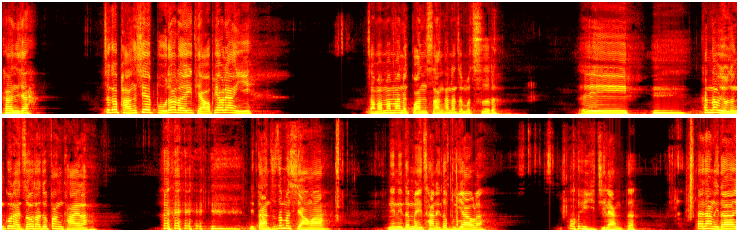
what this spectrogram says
看一下，这个螃蟹捕到了一条漂亮鱼，咱们慢慢的观赏，看它怎么吃的。哎，看到有人过来之后，它就放开了。嘿嘿嘿，你胆子这么小吗？连你的美餐你都不要了？哦，一举两得，带上你的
